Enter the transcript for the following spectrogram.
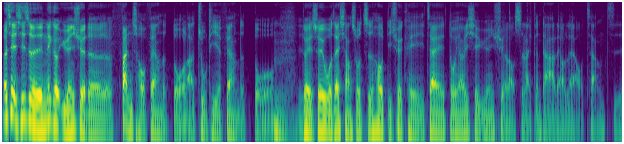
而且其实那个语言学的范畴非常的多啦，主题也非常的多。嗯，对，所以我在想说之后的确可以再多邀一些语言学老师来跟大家聊聊这样子。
